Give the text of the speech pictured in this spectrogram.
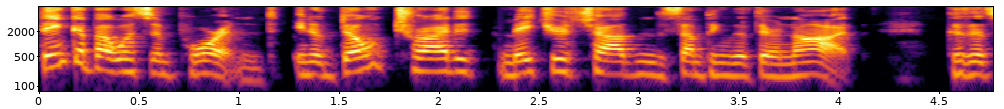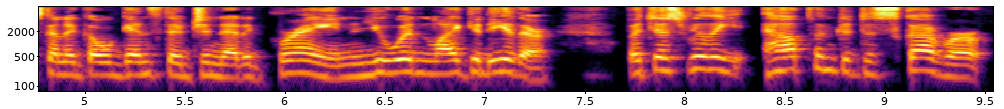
think about what's important. You know, don't try to make your child into something that they're not because it's going to go against their genetic grain and you wouldn't like it either. But just really help them to discover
